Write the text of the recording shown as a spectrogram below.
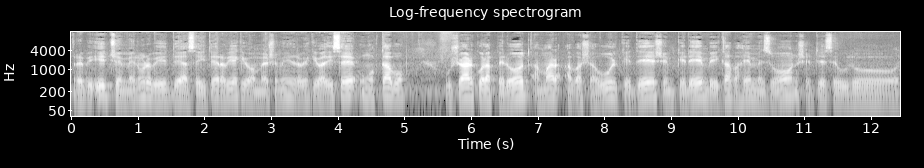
Rebi'it shemen, un rebi'it de aceite, Rabbi Akiva Omer, Shemin, Rabbi Akiva dice un octavo. Ushar kola perot, amar abba shaul, kede, shem kerem, beikaf bahem mezon, shete seudot.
